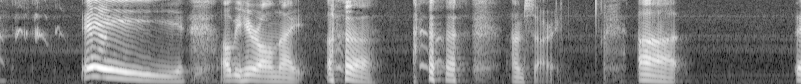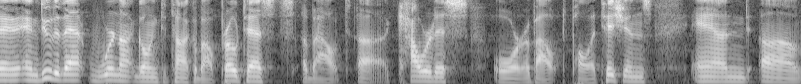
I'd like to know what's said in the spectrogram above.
hey, I'll be here all night. I'm sorry. Uh, and, and, due to that, we're not going to talk about protests, about uh, cowardice, or about politicians. And uh,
